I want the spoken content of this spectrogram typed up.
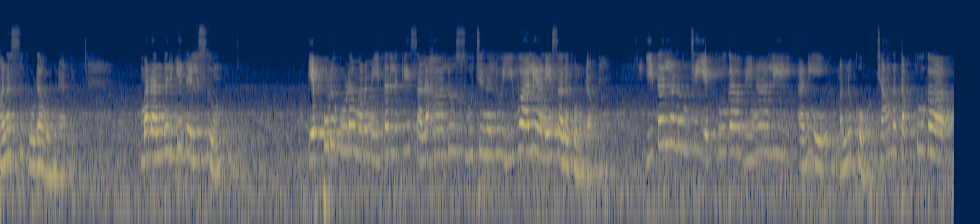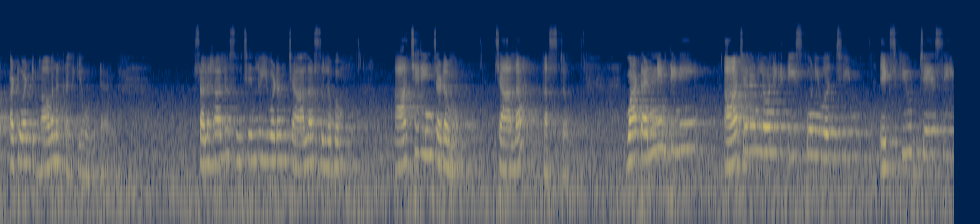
మనస్సు కూడా ఉండాలి. మనందరికీ తెలుసు ఎప్పుడు కూడా మనం ఇతరులకి సలహాలు సూచనలు ఇవ్వాలి అనేసి అనుకుంటాం. ఇతరుల నుంచి ఎక్కువగా వినాలి అని అనుకో చాలా తక్కువగా అటువంటి భావన కలిగి ఉంటారు. సలహాలు సూచనలు ఇవ్వడం చాలా సులభం. ఆచరించడం చాలా కష్టం. వాటన్నింటినీ ఆచరణలోనికి తీసుకొని వచ్చి ఎగ్జిక్యూట్ చేసి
